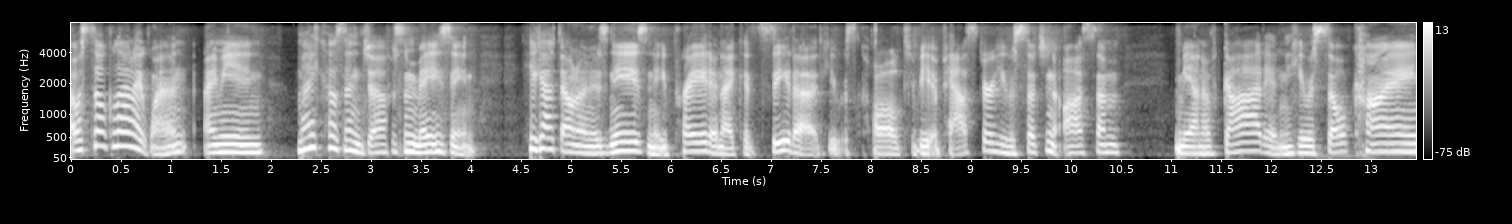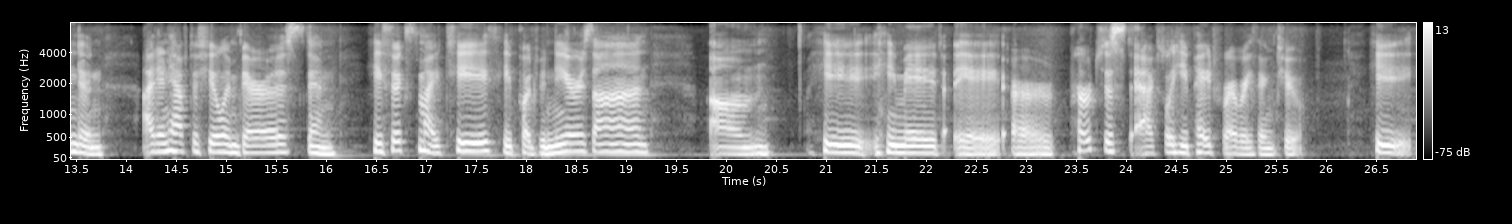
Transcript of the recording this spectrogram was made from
I was so glad I went. I mean, my cousin Jeff was amazing. He got down on his knees and he prayed, and I could see that he was called to be a pastor. He was such an awesome man of God, and he was so kind, and I didn't have to feel embarrassed. And he fixed my teeth. He put veneers on. Um, he he made a or purchased actually he paid for everything too. He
